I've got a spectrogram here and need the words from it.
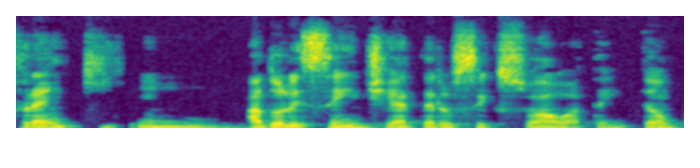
Frank, um adolescente heterossexual até então,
